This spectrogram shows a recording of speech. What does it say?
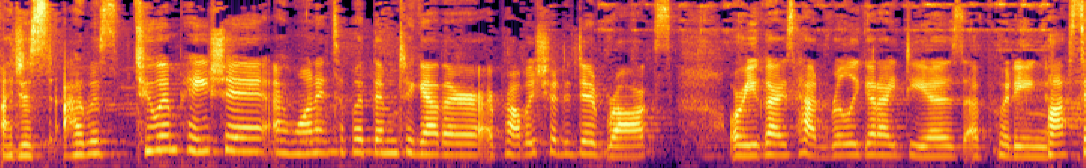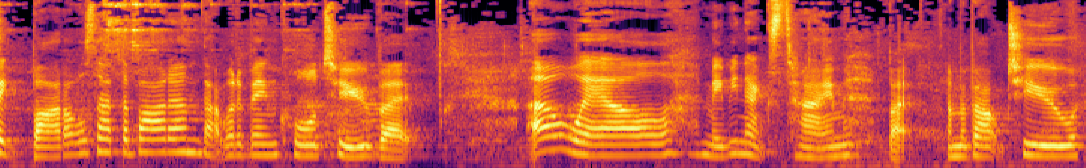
I just, I was too impatient. I wanted to put them together. I probably should have did rocks or you guys had really good ideas of putting plastic bottles at the bottom. That would have been cool too, but Oh well, maybe next time. But I'm about to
